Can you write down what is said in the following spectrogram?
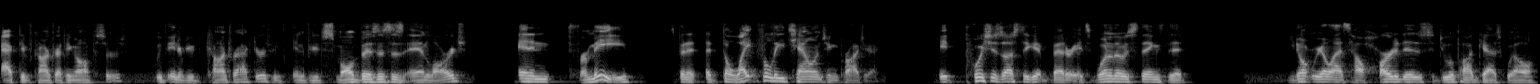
active contracting officers. We've interviewed contractors. We've interviewed small businesses and large. And for me, it's been a, a delightfully challenging project. It pushes us to get better. It's one of those things that you don't realize how hard it is to do a podcast well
